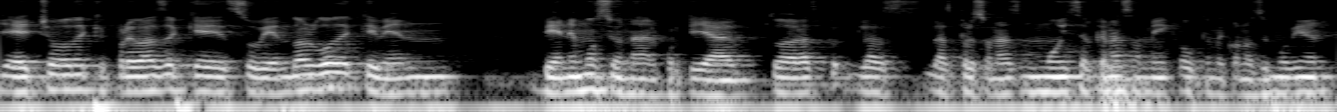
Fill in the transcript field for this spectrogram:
he hecho de que pruebas de que subiendo algo de que bien, bien emocional, porque ya todas las, las, las personas muy cercanas a mí o que me conocen muy bien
